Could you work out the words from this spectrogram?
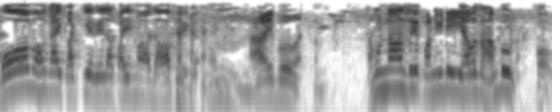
බොහොම හොඳයි කට්ටිය වේලා පහින්ම ආද ආපු එක. ආයිබෝවන්. තමුන්නාන්සේගේ පණිවිඩේ ඊහවස හම්බ වුණා. ඔව්.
